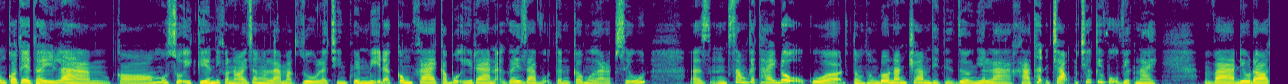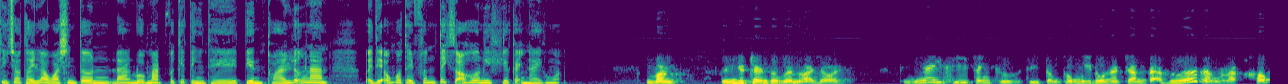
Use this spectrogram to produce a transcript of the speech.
Ông có thể thấy là có một số ý kiến thì có nói rằng là mặc dù là chính quyền Mỹ đã công khai cáo buộc Iran đã gây ra vụ tấn công ở Ả Rập Xê Út, à, song cái thái độ của Tổng thống Donald Trump thì dường như là khá thận trọng trước cái vụ việc này. Và điều đó thì cho thấy là Washington đang đối mặt với cái tình thế tiến thoái lưỡng nan. Vậy thì ông có thể phân tích rõ hơn cái khía cạnh này không ạ? Vâng, như trên tôi vừa nói rồi, thì ngay khi tranh cử thì Tổng thống Mỹ Donald Trump đã hứa rằng là không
